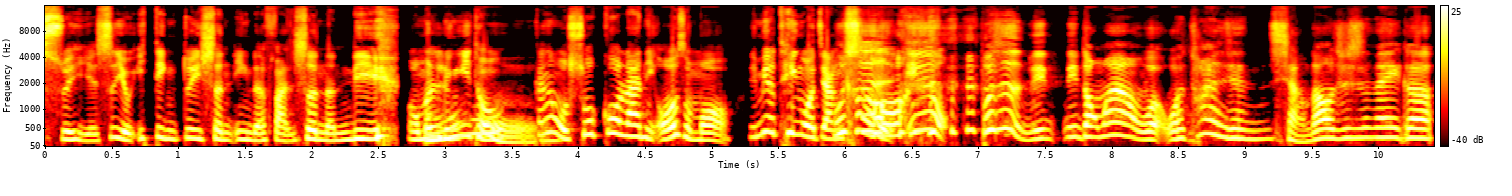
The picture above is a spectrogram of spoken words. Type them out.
水也是有一定对声音的反射能力。我们淋一头，哦刚刚我说过啦，你哦什么？你没有听我讲不是因为不是你 你懂吗？我我突然间想到，就是那个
